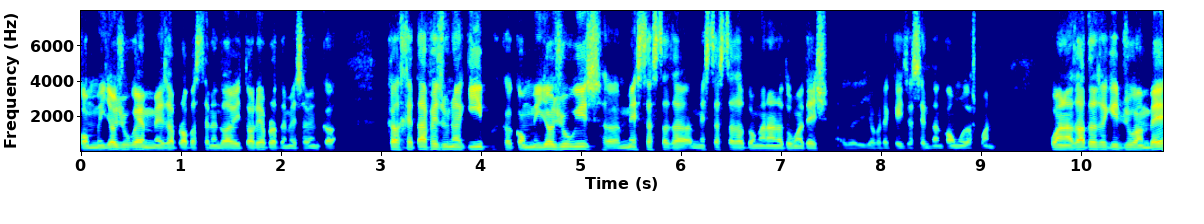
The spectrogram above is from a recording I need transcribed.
com millor juguem, més a prop estarem de la victòria, però també sabem que, que el Getafe és un equip que com millor juguis, uh, més t'estàs autoenganant a tu mateix. És a dir, jo crec que ells se senten còmodes quan, quan els altres equips juguen bé,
